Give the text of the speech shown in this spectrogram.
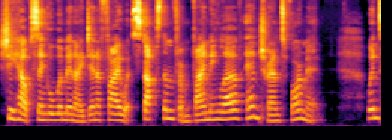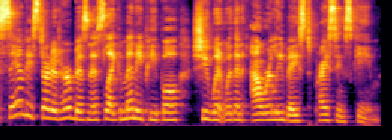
She helps single women identify what stops them from finding love and transform it. When Sandy started her business, like many people, she went with an hourly based pricing scheme,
